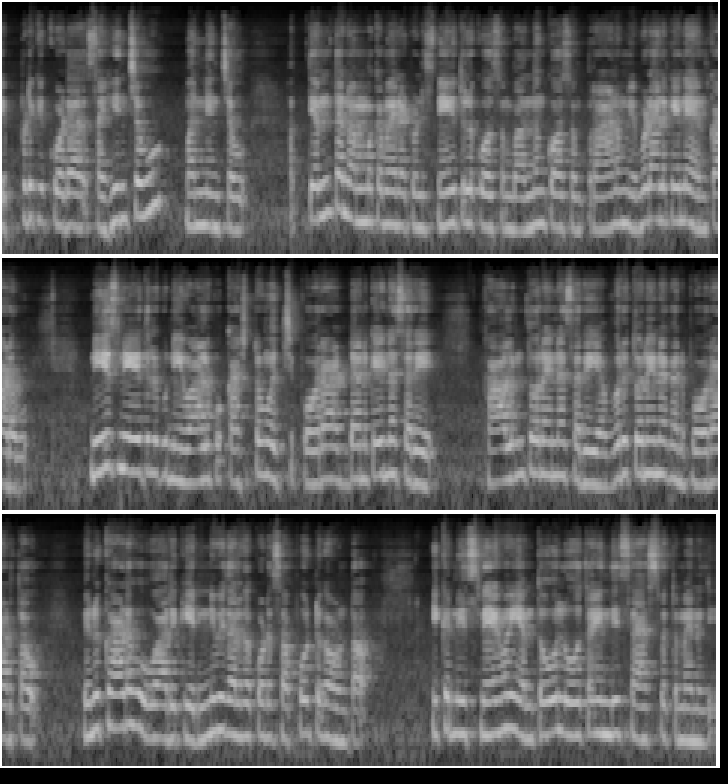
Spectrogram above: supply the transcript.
ఎప్పటికీ కూడా సహించవు మన్నించవు. అత్యంత నమ్మకమైనటువంటి స్నేహితుల కోసం బంధం కోసం ప్రాణం ఇవ్వడానికైనా వెనకాడవు. నీ స్నేహితులకు నీ వాళ్ళకు కష్టం వచ్చి పోరాడడానికైనా సరే కాలంతోనైనా సరే ఎవరితోనైనా కానీ పోరాడతావు. వెనుకాడవు వారికి ఎన్ని విధాలుగా కూడా సపోర్ట్గా ఉంటావు. ఇక నీ స్నేహం ఎంతో లోతైంది శాశ్వతమైనది.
